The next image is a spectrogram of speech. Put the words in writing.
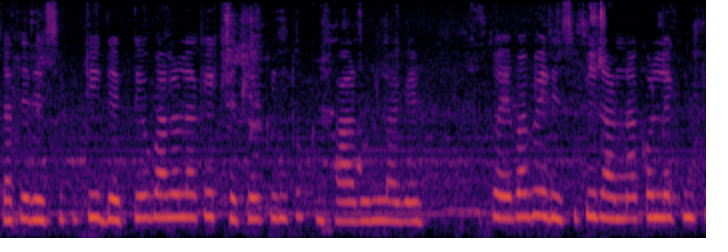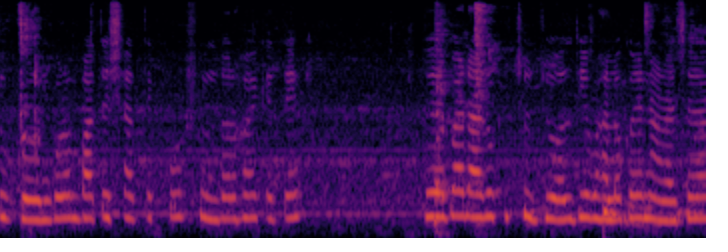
যাতে রেসিপিটি দেখতেও ভালো লাগে, খেতেও কিন্তু দারুণ লাগে। তো এভাবে রেসিপি রান্না করলে কিন্তু গরম গরম ভাতের সাথে খুব সুন্দর হয় খেতে। তো এবার আরও কিছু জল দিয়ে ভালো করে নাড়াচাড়া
